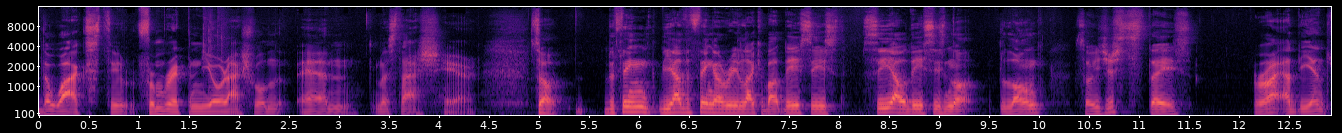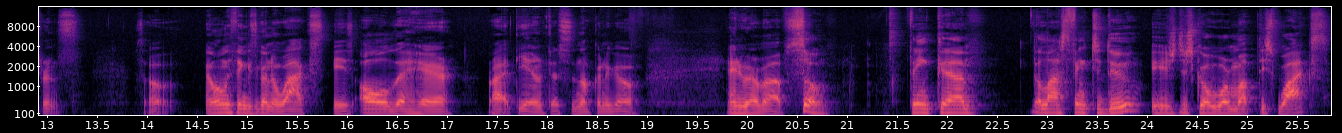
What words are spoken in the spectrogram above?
the wax to from ripping your actual um, mustache hair. So the thing, the other thing I really like about this is, see how this is not long, so it just stays right at the entrance. So the only thing it's gonna wax is all the hair right at the entrance. It's not gonna go anywhere above. So I think um, the last thing to do is just go warm up this wax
